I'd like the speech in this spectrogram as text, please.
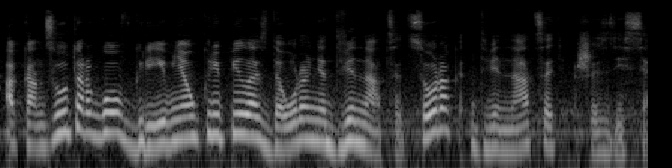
а к концу торгов гривня укрепилась до уровня 12.40-12.60.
